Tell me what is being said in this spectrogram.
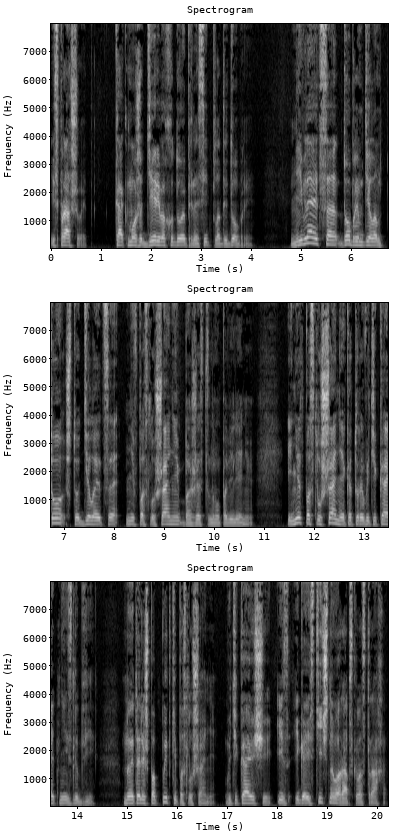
И спрашивает, как может дерево худое приносить плоды добрые? Не является добрым делом то, что делается не в послушании божественному повелению. И нет послушания, которое вытекает не из любви, но это лишь попытки послушания, вытекающие из эгоистичного рабского страха,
